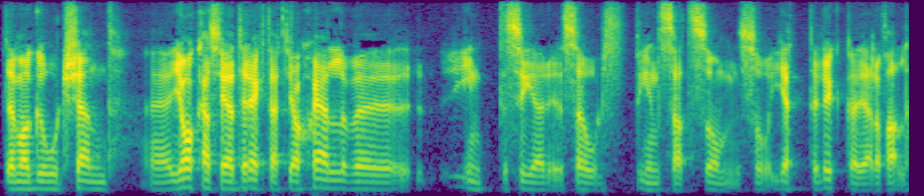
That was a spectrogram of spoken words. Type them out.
den var godkänd? Eh, jag kan säga direkt att jag själv eh, inte ser Souls insats som så jättelyckad i alla fall.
